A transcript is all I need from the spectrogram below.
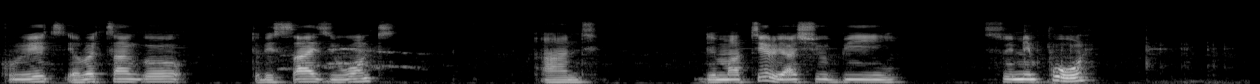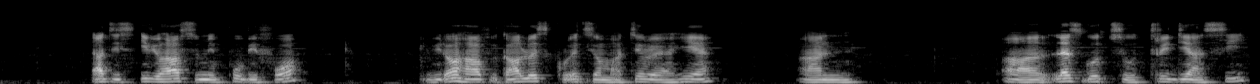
create a rectangle to the size you want. And the material should be swimming pool that is if you have swimming pool before if you don't have you can always create your material here and uh, let's go to 3d and see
